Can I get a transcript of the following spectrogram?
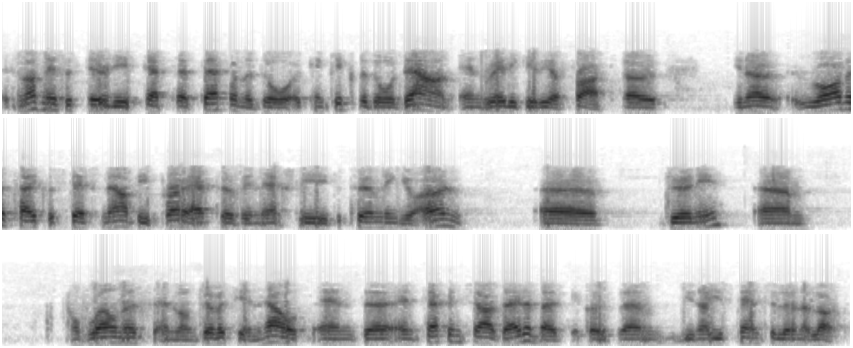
it's not necessarily a tap tap tap on the door. It can kick the door down and really give you a fright. So, you know, rather take the steps now. Be proactive in actually determining your own uh, journey. Um, of wellness and longevity and health and uh, and tap into our database because um, you know you stand to learn a lot.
